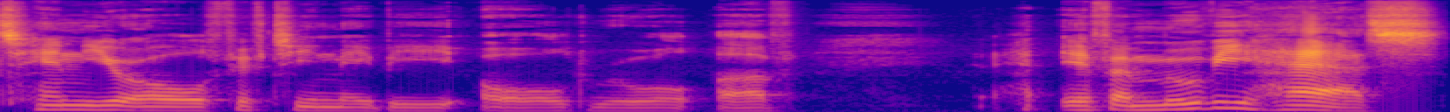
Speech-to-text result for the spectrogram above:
10 year old, 15 maybe old rule of if a movie has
